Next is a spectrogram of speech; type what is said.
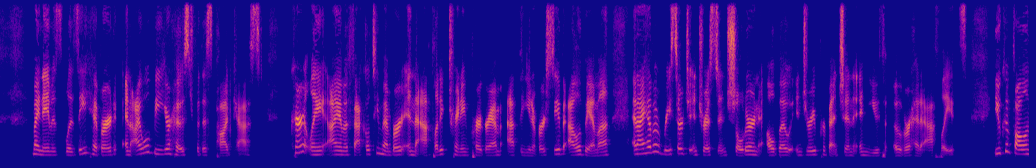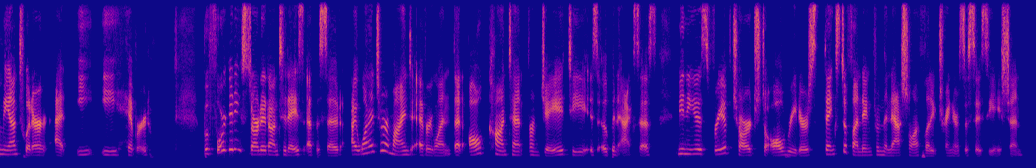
My name is Lizzie Hibbard, and I will be your host for this podcast. Currently, I am a faculty member in the athletic training program at the University of Alabama, and I have a research interest in shoulder and elbow injury prevention in youth overhead athletes. You can follow me on Twitter at EE Hibbard. Before getting started on today's episode, I wanted to remind everyone that all content from JAT is open access, meaning it is free of charge to all readers thanks to funding from the National Athletic Trainers Association.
